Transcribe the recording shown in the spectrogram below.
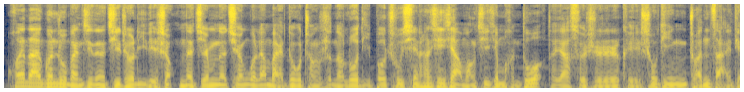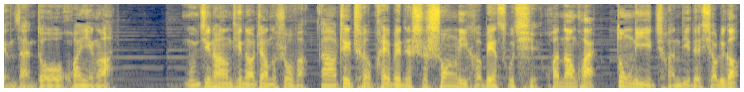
欢迎大家关注本期的汽车立体声。那节目呢，全国两百多个城市呢落地播出，线上线下往期节目很多，大家随时可以收听、转载、点赞都欢迎啊。我们经常听到这样的说法啊，这车配备的是双离合变速器，换挡快，动力传递的效率高。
